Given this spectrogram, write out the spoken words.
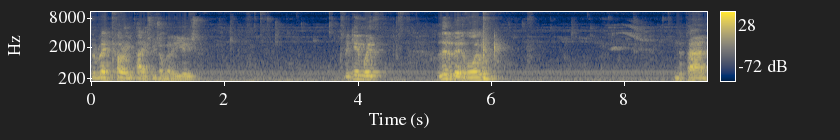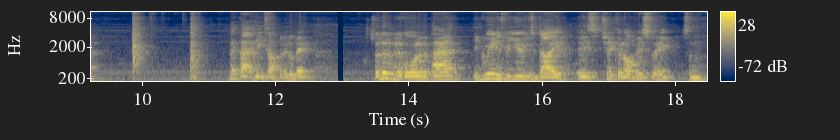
the red curry paste which I'm going to use. To begin with, a little bit of oil in the pan. Let that heat up a little bit. So a little bit of oil in the pan. The ingredients we're using today is chicken obviously, some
